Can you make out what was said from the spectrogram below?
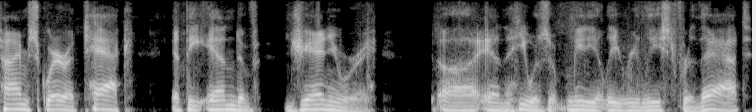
Times Square attack at the end of January. Uh, and he was immediately released for that.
